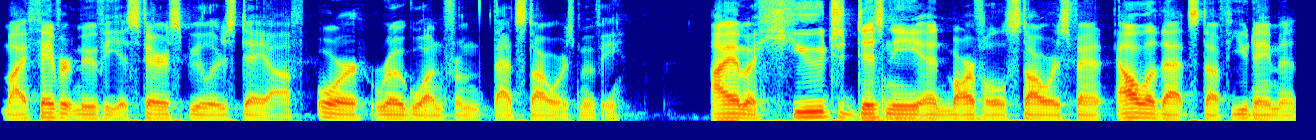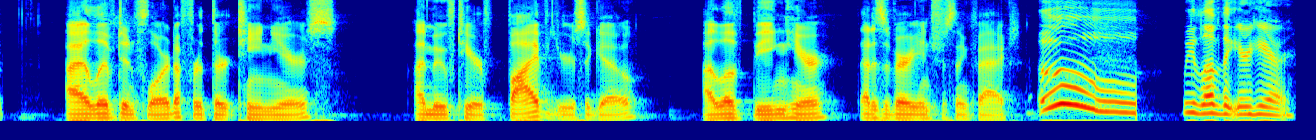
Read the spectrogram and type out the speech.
My favorite movie is Ferris Bueller's Day Off or Rogue One from that Star Wars movie. I am a huge Disney and Marvel Star Wars fan, all of that stuff, you name it. I lived in Florida for 13 years. I moved here five years ago. I love being here. That is a very interesting fact. Ooh, we love that you're here.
